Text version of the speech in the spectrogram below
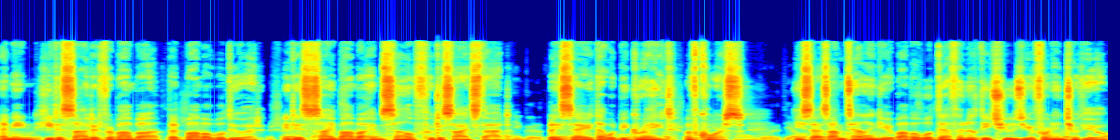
I mean, he decided for Baba that Baba will do it. It is Sai Baba himself who decides that. They say, that would be great, of course. He says, I'm telling you, Baba will definitely choose you for an interview.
